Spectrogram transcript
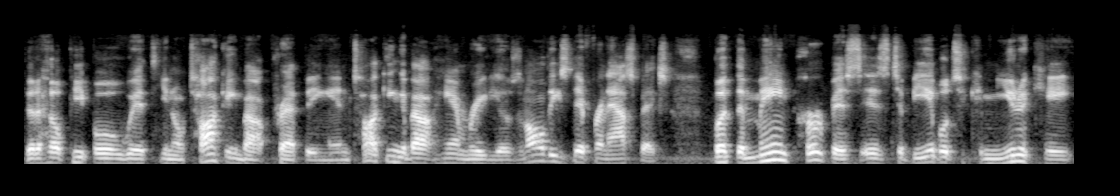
that'll help people with you know talking about prepping and talking about ham radios and all these different aspects. But the main purpose is to be able to communicate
